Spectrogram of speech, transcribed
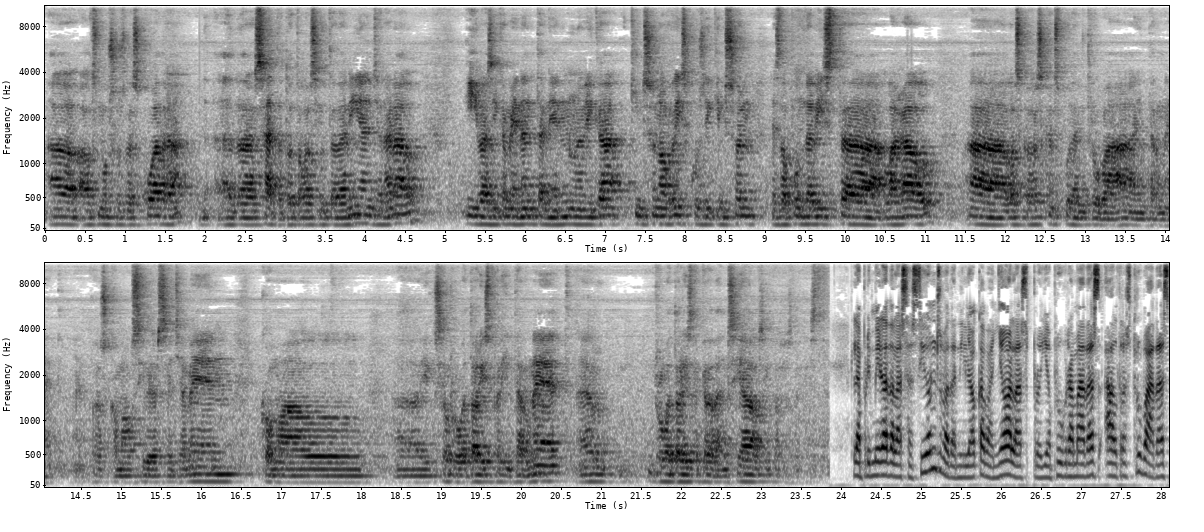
eh, els Mossos d'Esquadra adreçat a tota la ciutadania en general i bàsicament entenent una mica quins són els riscos i quins són, des del punt de vista legal, eh, les coses que ens podem trobar a internet. Eh? Coses com el ciberassetjament, com el, eh, els robatoris per internet, eh, robatoris de credencials i coses d'aquestes. La primera de les sessions va tenir lloc a Banyoles, però hi ha programades altres trobades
